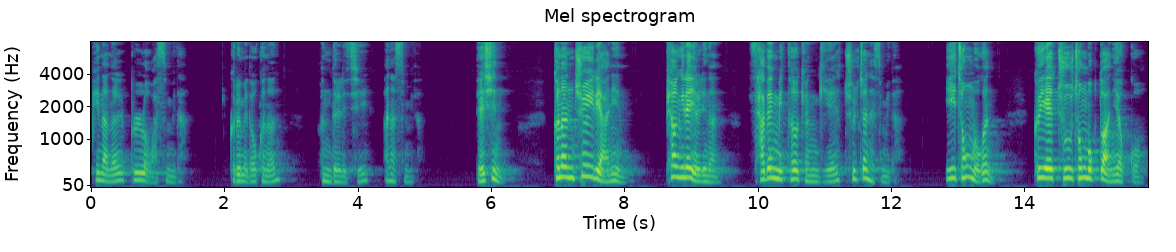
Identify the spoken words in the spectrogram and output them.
비난을 불러왔습니다. 그럼에도 그는 흔들리지 않았습니다. 대신 그는 주일이 아닌 평일에 열리는 400m 경기에 출전했습니다. 이 종목은 그의 주 종목도 아니었고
